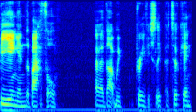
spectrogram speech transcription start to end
being in the battle uh, that we previously partook in.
